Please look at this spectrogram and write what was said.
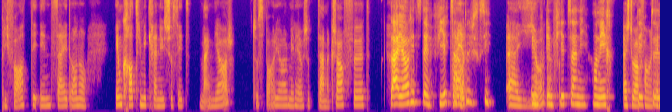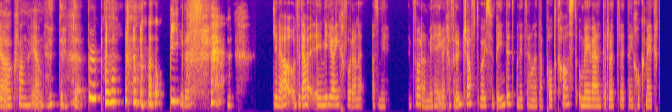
private Insight auch noch, ich und Katrin, wir kennen uns schon seit manchen Jahren, schon ein paar Jahren. Wir haben schon zusammen gearbeitet. Zehn Jahre jetzt, 14, Zehn oder? Ist es äh, ja. Im, im 14. habe ich Hast du angefangen, dort, äh, genau. angefangen, ja. dort, Piep. genau, und von dem haben wir ja eigentlich voran, also wir, voran, wir haben ja eigentlich eine Freundschaft, die uns verbindet und jetzt auch noch den Podcast und wir haben während der Retrette auch gemerkt,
